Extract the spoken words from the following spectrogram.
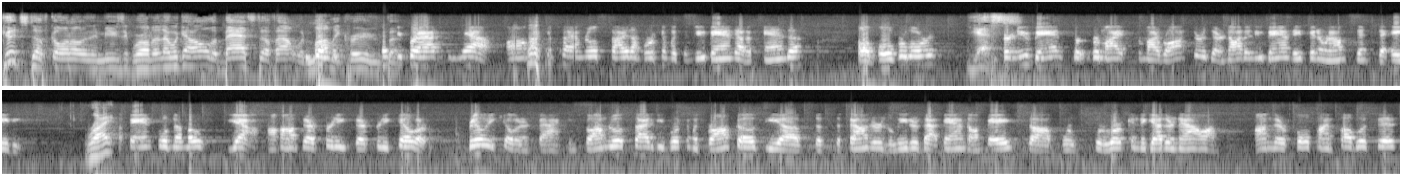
good stuff going on in the music world. I know we got all the bad stuff out with Motley Crue, Thank but you for asking. Yeah, um, I can say I'm real excited. I'm working with a new band out of Canada called Overlord. Yes, They're a new band for, for my for my roster. They're not a new band. They've been around since the 80s. right? fans will know. Yeah, uh huh. They're pretty. They're pretty killer. Really killer, in fact. And so I'm real excited to be working with Bronco, the uh, the, the founder, the leader of that band on bass. Uh, we're we're working together now. I'm I'm their full time publicist,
